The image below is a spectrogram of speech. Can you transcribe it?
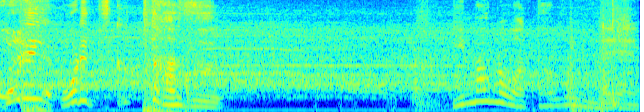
ー、これ俺作ったはず。今のは多分ね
